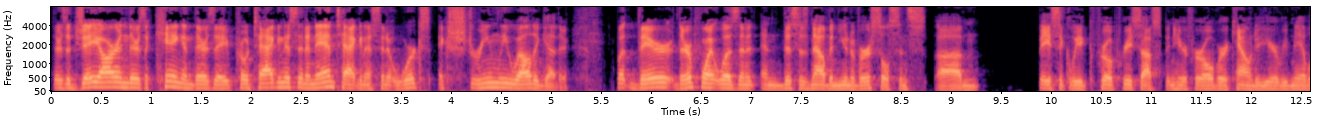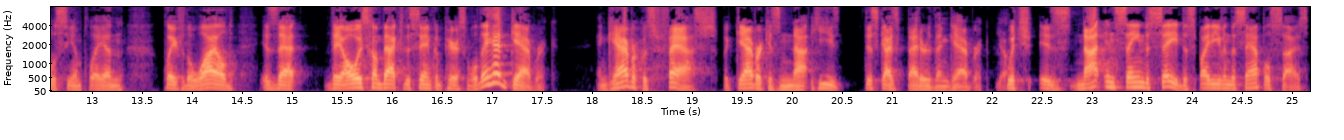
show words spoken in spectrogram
there's a JR and there's a king and there's a protagonist and an antagonist and it works extremely well together. But their their point was, and, and this has now been universal since um, basically Pro Kaprizov's been here for over a calendar year. We've been able to see him play and play for the Wild. Is that they always come back to the same comparison? Well, they had Gaborik, and Gaborik was fast, but Gaborik is not. He's this guy's better than Gaborik, yep. which is not insane to say, despite even the sample size.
